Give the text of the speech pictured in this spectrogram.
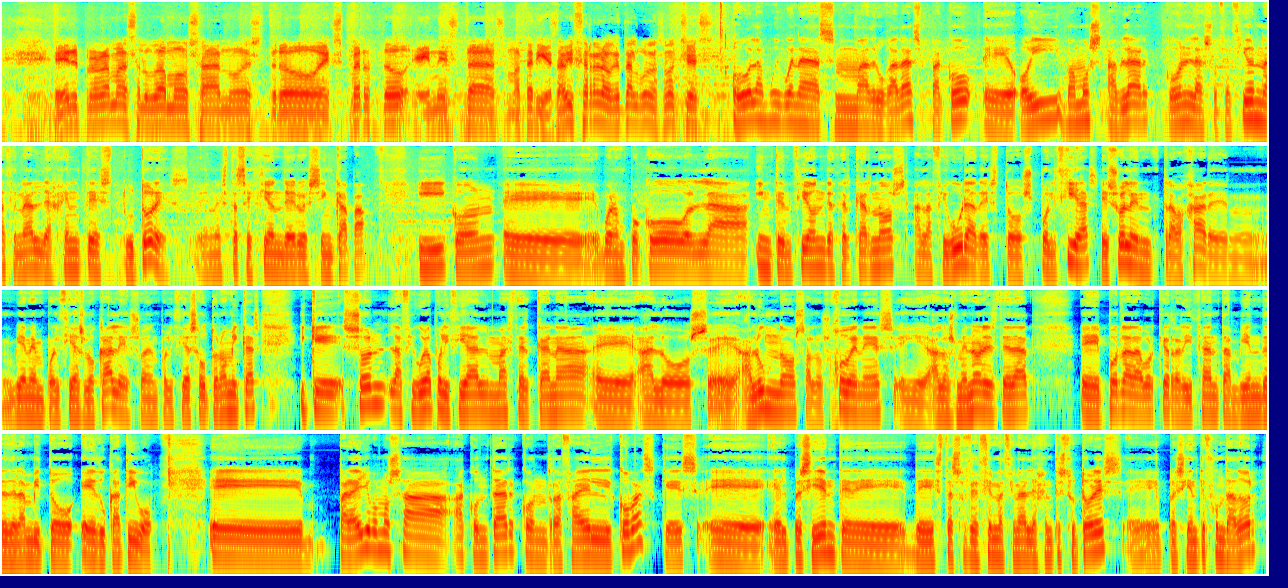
el programa saludamos a nuestro experto en estas materias. David Ferrero, ¿qué tal? Buenas noches. Hola, muy buenas madrugadas, Paco. Eh, hoy vamos a hablar con la Asociación Nacional de Agentes Tutores en esta sección de Héroes sin capa y con, eh, bueno, un poco la intención de acercarnos a la figura de estos policías que suelen trabajar en, bien en policías locales o en policías autonómicas y que son la figura policial más cercana eh, a los eh, alumnos, a los jóvenes, y a los menores de edad, eh, por la labor que realizan también desde el ámbito educativo. para ello vamos a, contar con Rafael Cobas, que es el presidente de, de, esta Asociación Nacional de Agentes Tutores, presidente fundador.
